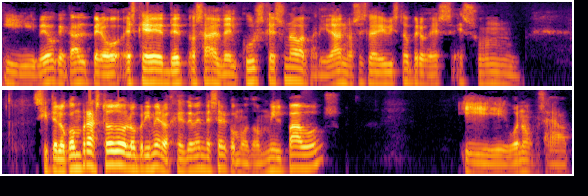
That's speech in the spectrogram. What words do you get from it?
y veo qué tal. Pero es que, de- o sea, el del Kursk es una barbaridad. No sé si lo habéis visto, pero es, es un. Si te lo compras todo, lo primero es que deben de ser como 2.000 pavos. Y bueno, o sea,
